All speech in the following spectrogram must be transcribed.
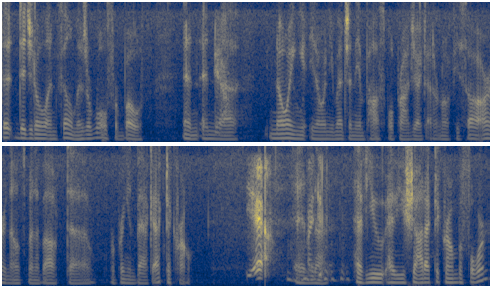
The digital and film, there's a role for both, and and yeah. uh, knowing you know when you mentioned the Impossible Project, I don't know if you saw our announcement about uh, we're bringing back Ektachrome. Yeah. And uh, have you have you shot Ektachrome before?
